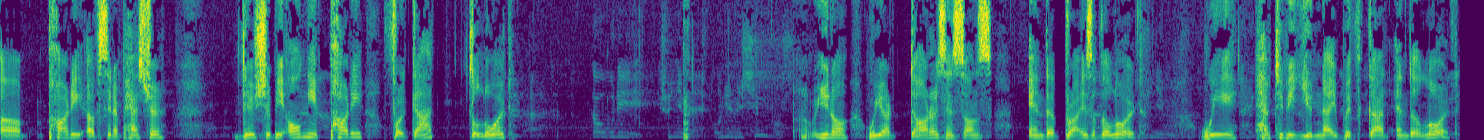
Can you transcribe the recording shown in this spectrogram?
uh, party of sinner pastor. There should be only a party for God, the Lord, you know, we are daughters and sons and the brides of the Lord. We have to be united with God and the Lord.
